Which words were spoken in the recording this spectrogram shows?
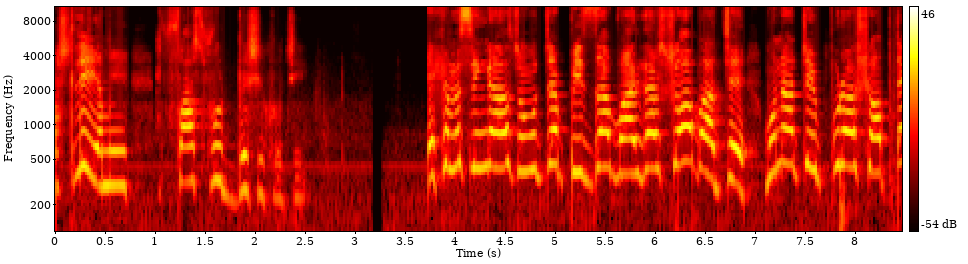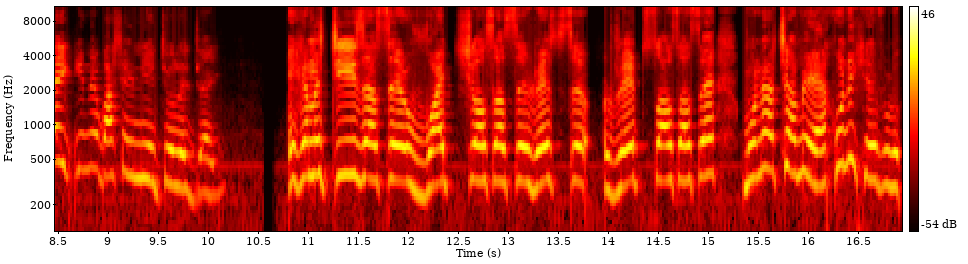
আসলেই আমি ফাস্ট ফুড বেশি খুঁজি। এখানে সিঙ্গারা, সমুচা পিৎজা বার্গার সব আছে। মনে হচ্ছে পুরো সবটাই কিনে বাসায় নিয়ে চলে যাই। এখানে চিজ আছে হোয়াইট সস আছে রেড রেড সস আছে। মনে হচ্ছে আমি এখনই খেয়ে ফেলব।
